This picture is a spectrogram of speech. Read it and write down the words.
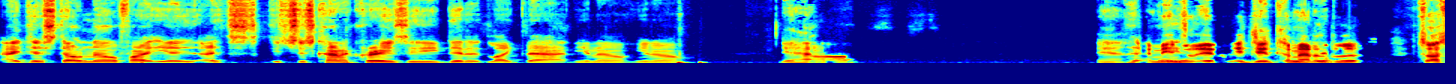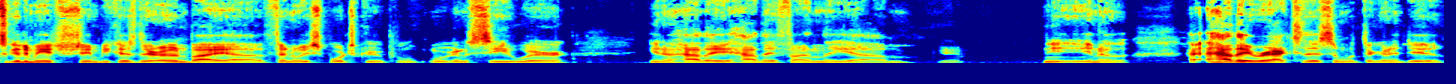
I just don't know if I it's it's just kind of crazy he did it like that you know you know yeah um, yeah I mean it, it, did come out of the blue it's also going to be interesting because they're owned by uh, Fenway Sports Group we're going to see where you know how they how they finally um yeah. you know how they react to this and what they're going to do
